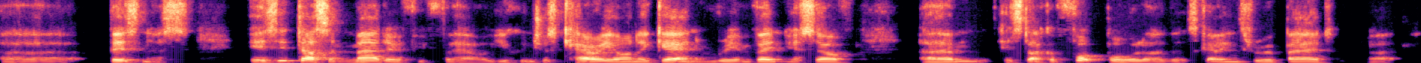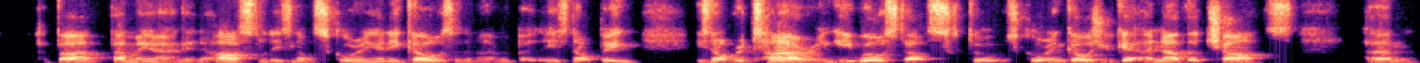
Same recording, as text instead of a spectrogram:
uh, business is it doesn't matter if you fail; you can just carry on again and reinvent yourself. Um, it's like a footballer that's going through a bad uh, Aubameyang in Arsenal. He's not scoring any goals at the moment, but he's not being, he's not retiring. He will start st scoring goals. You get another chance, um,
